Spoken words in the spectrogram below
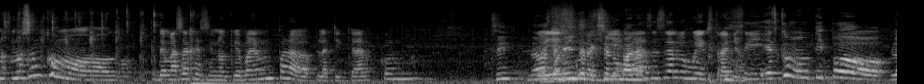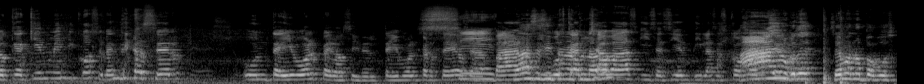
no, no son como de masaje, sino que van para platicar con... Sí, no, güeyes tenía interacción viejas, humana. Es algo muy extraño. Sí, es como un tipo, lo que aquí en México se vendría a ser un table, pero sin el table per se, o Sí. sea, van Ah, ¿se y a buscan chavas y se sienten y las escogen. Ah, ya me acordé. Se llama No Pabús.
